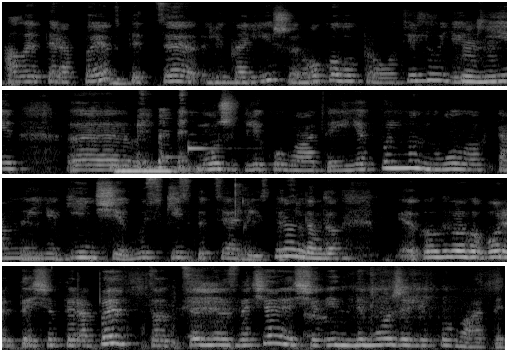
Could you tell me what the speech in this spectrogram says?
Але терапевти це лікарі широкого профілю, які е, можуть лікувати як пульмонолог, там і як інші вузькі спеціалісти. Ну, тобто, е, коли ви говорите, що терапевт, то це не означає, що він не може лікувати.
